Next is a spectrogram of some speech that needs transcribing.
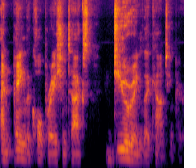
and paying the corporation tax during the accounting period.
